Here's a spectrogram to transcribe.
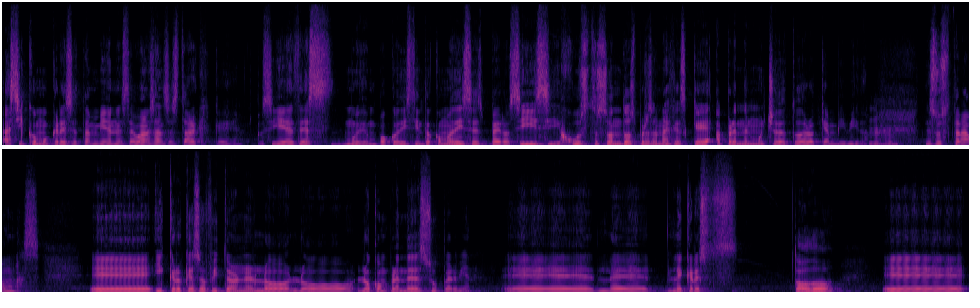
así como crece también, este, bueno, Sansa Stark, que pues sí es, es muy, un poco distinto como dices, pero sí, sí, justo son dos personajes que aprenden mucho de todo lo que han vivido, de sus traumas. Eh, y creo que Sophie Turner lo, lo, lo comprende súper bien. Eh, le, le crees todo. eh,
